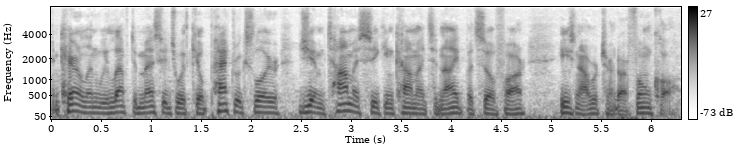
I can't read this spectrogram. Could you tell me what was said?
And Carolyn, we left a message with Kilpatrick's lawyer Jim Thomas seeking comment tonight, but so far he's not returned our phone call.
